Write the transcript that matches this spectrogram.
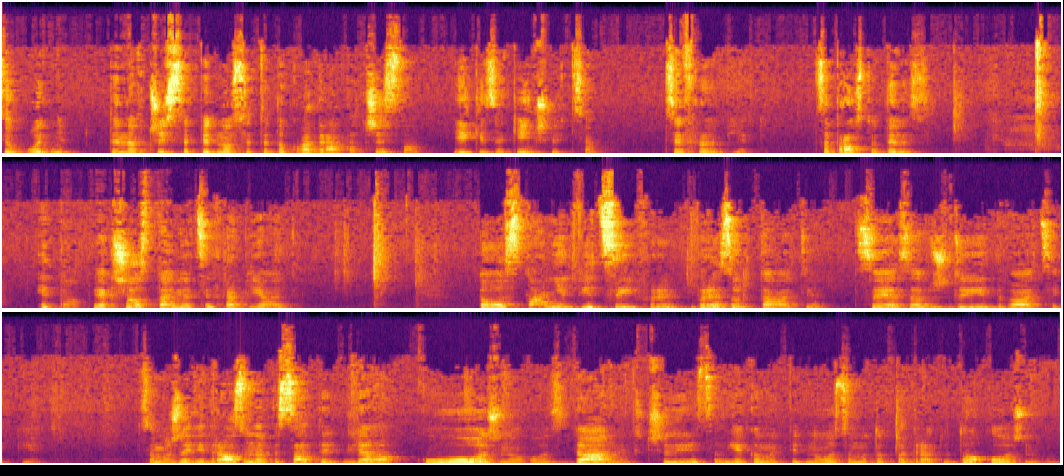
Сьогодні ти навчишся підносити до квадрата числа, які закінчуються цифрою 5. Це просто дивись. І так, якщо остання цифра 5, то останні дві цифри в результаті це завжди 25. Це можна відразу написати для кожного з даних чисел, яке ми підносимо до квадрату. До кожного.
